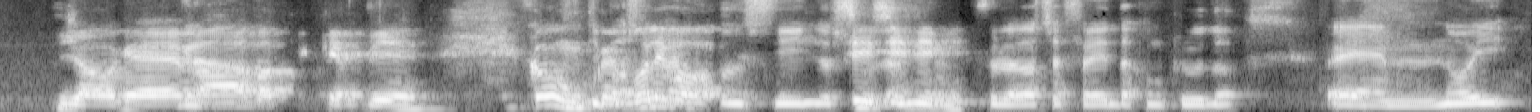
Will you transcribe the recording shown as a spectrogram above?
diciamo che va, va più che bene. Comunque, volevo... un consiglio sì, sulla, sì, dimmi. sulla doccia fredda, concludo. Eh, noi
